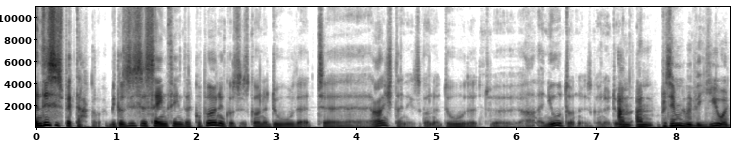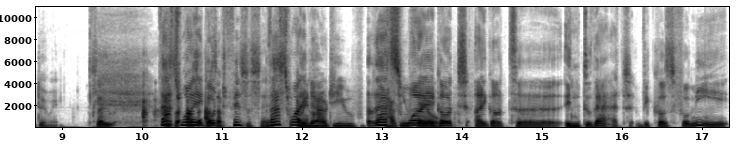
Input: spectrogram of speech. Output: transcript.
And this is spectacular because this is the same thing that Copernicus is going to do, that uh, Einstein is going to do, that uh, Newton is going to do. And, and presumably that you are doing. So that's as why as, I got, as a physicist. That's why I mean, got, how do you? That's do you why feel? I got I got uh, into that because for me,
